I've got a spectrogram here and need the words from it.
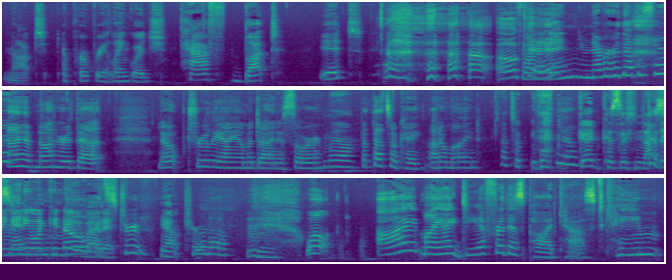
not appropriate language half but it phone it Okay. in you've never heard that before I have not heard that. Nope, truly I am a dinosaur. Well- but that's okay. I don't mind. That's okay. That's Yeah. good because there's nothing anyone can no, do about it's it. true. Yeah. True enough. Mm-hmm. Well, I my idea for this podcast came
